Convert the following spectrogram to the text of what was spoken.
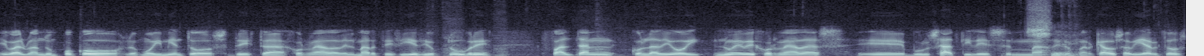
evaluando un poco los movimientos de esta jornada del martes 10 de octubre. Faltan con la de hoy nueve jornadas eh, bursátiles, más de los mercados abiertos,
